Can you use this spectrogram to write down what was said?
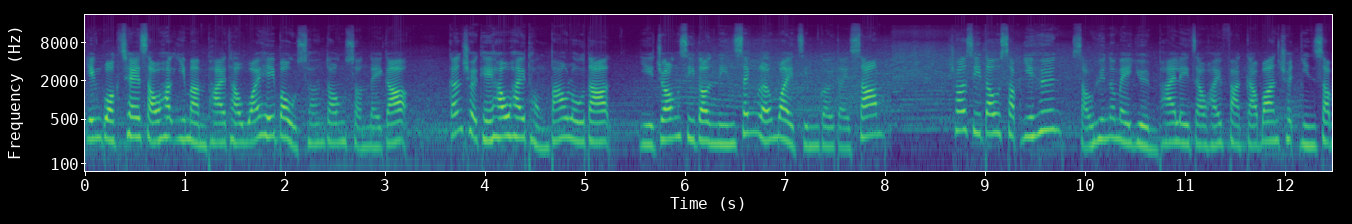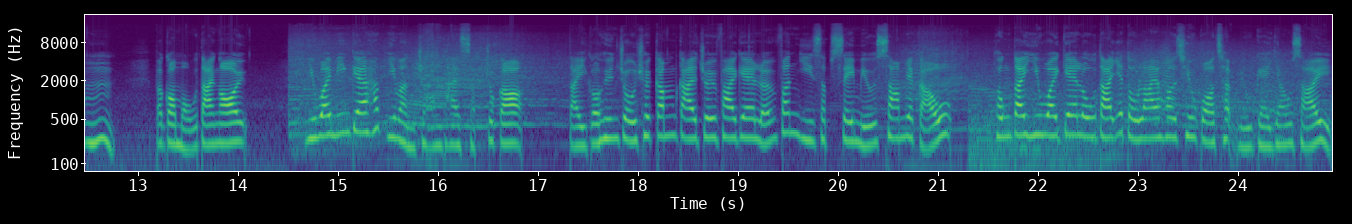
英國車手克爾文排頭位起步，相當順利㗎。緊隨其後係同胞路達，而莊士頓連升兩位，佔據第三。賽事鬥十二圈，首圈都未完，派利就喺法甲灣出現失誤，不過冇大碍。而卫冕嘅克爾文狀態十足㗎。第二個圈做出今屆最快嘅兩分二十四秒三一九，同第二位嘅路達一度拉開超過七秒嘅優勢。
